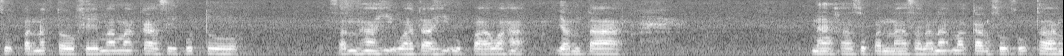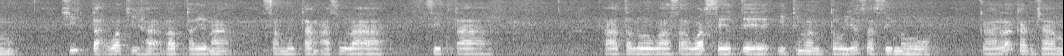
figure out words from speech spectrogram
สุปนโตเขมามากาสิพุตโต สันหาหิวาจาหิอุปาวหะยันตา นาคาสุปนาสารณะมะกังสุสุทัง ชิตตวัชิหะรัตยนะ สมุทังอสุราสิตาพาตโลวาสวัสเสเต อิทิมันโตยัสสสสิโน กาละกัญชาม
